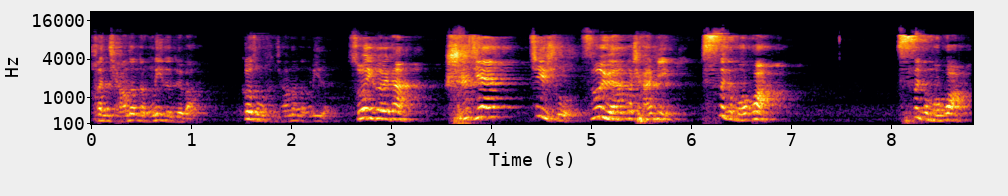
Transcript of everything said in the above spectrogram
很强的能力的，对吧？各种很强的能力的。所以各位看，时间、技术、资源和产品四个模块，四个模块。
